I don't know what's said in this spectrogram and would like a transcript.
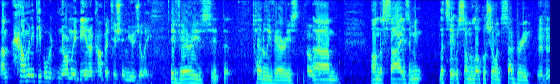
Um, how many people would normally be in a competition usually? It varies. It uh, totally varies. Okay. Um, on the size, I mean, let's say it was some local show in Sudbury. Mm-hmm.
